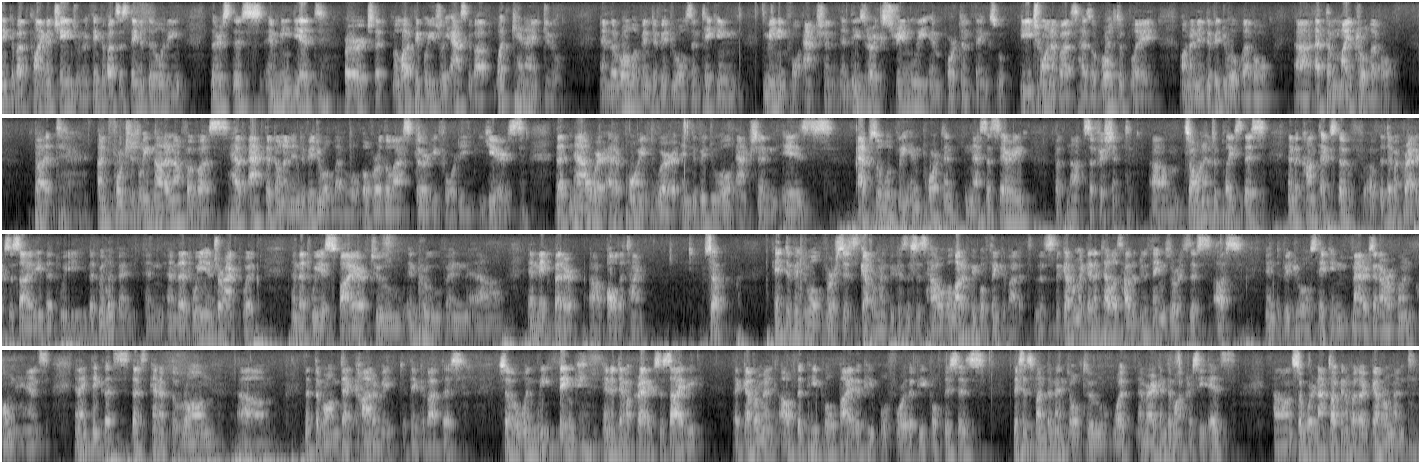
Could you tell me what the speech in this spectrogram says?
think about climate change, when we think about sustainability, there's this immediate urge that a lot of people usually ask about what can I do? And the role of individuals in taking meaningful action. And these are extremely important things. Each one of us has a role to play on an individual level, uh, at the micro level. But unfortunately, not enough of us have acted on an individual level over the last 30, 40 years. That now we're at a point where individual action is absolutely important, necessary, but not sufficient. Um, so I wanted to place this in the context of, of the democratic society that we that we live in and, and that we interact with and that we aspire to improve and uh, and make better uh, all the time. So, individual versus government, because this is how a lot of people think about it. Is the government going to tell us how to do things, or is this us individuals taking matters in our own, own hands? And I think that's that's kind of the wrong um, that the wrong dichotomy to think about this. So when we think in a democratic society, a government of the people, by the people, for the people, this is this is fundamental to what American democracy is. Uh, so we're not talking about a government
